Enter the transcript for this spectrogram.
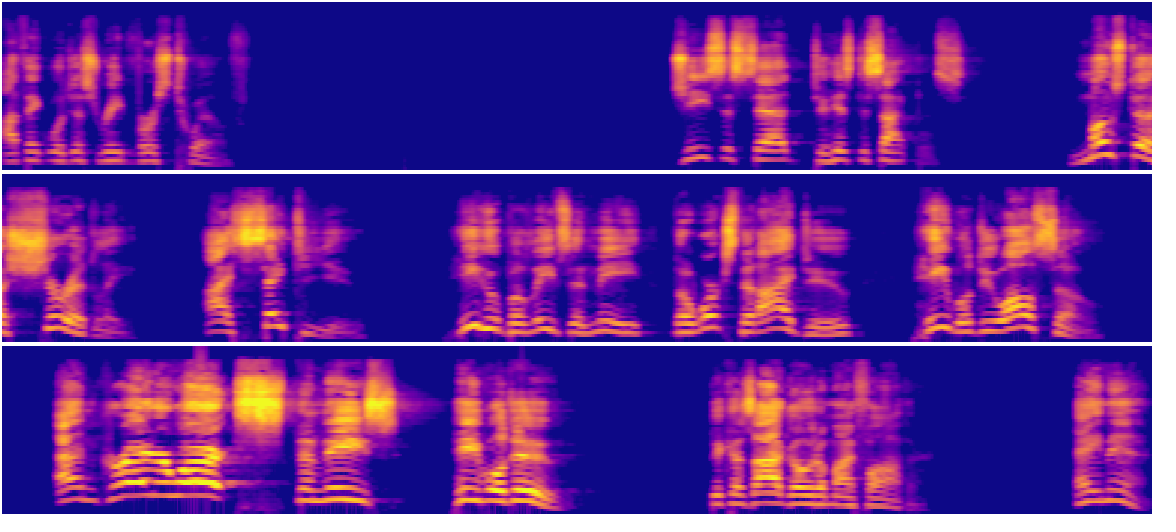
I think we'll just read verse 12. Jesus said to his disciples, Most assuredly, I say to you, he who believes in me, the works that I do, he will do also. And greater works than these he will do because I go to my Father. Amen.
